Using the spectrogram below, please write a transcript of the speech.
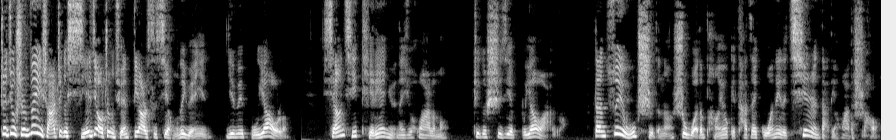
这就是为啥这个邪教政权第二次泄洪的原因，因为不要了。想起铁链女那句话了吗？这个世界不要俺了。但最无耻的呢，是我的朋友给他在国内的亲人打电话的时候，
